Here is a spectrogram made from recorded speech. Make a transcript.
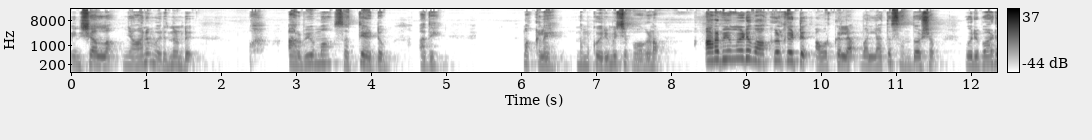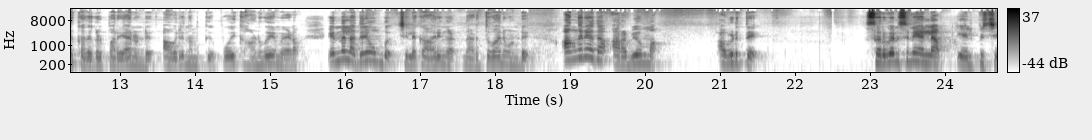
ഇൻഷാല്ല ഞാനും വരുന്നുണ്ട്. അറബിയമ്മ സത്യമായിട്ടും. അതെ മക്കളെ നമുക്ക് ഒരുമിച്ച് പോകണം. അറബിയമ്മയുടെ വാക്കുകൾ കേട്ട് അവർക്കെല്ലാം വല്ലാത്ത സന്തോഷം. ഒരുപാട് കഥകൾ പറയാനുണ്ട്. അവരെ നമുക്ക് പോയി കാണുകയും വേണം. എന്നാൽ അതിനു മുമ്പ് ചില കാര്യങ്ങൾ നടത്തുവാനുമുണ്ട്. അങ്ങനെ അതാ അറബിയമ്മ അവിടുത്തെ സെർവൻസിനെ എല്ലാം ഏൽപ്പിച്ച്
